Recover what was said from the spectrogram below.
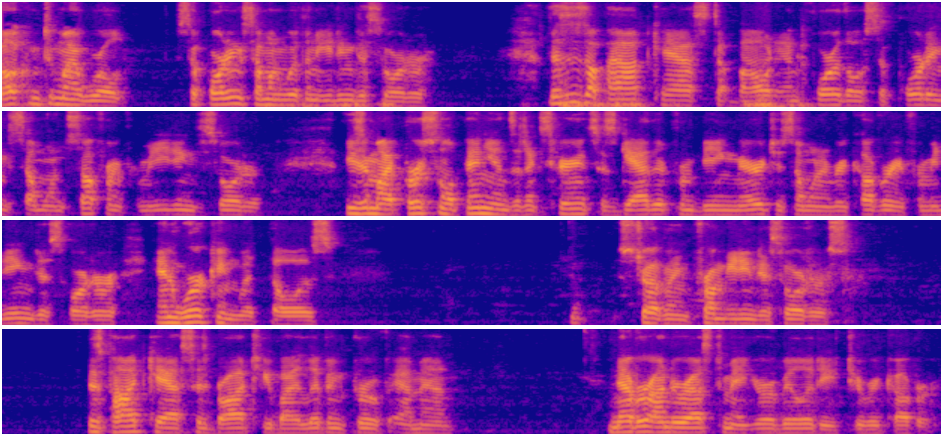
Welcome to my world, supporting someone with an eating disorder. This is a podcast about and for those supporting someone suffering from an eating disorder. These are my personal opinions and experiences gathered from being married to someone in recovery from eating disorder and working with those struggling from eating disorders. This podcast is brought to you by Living Proof MN. Never underestimate your ability to recover.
